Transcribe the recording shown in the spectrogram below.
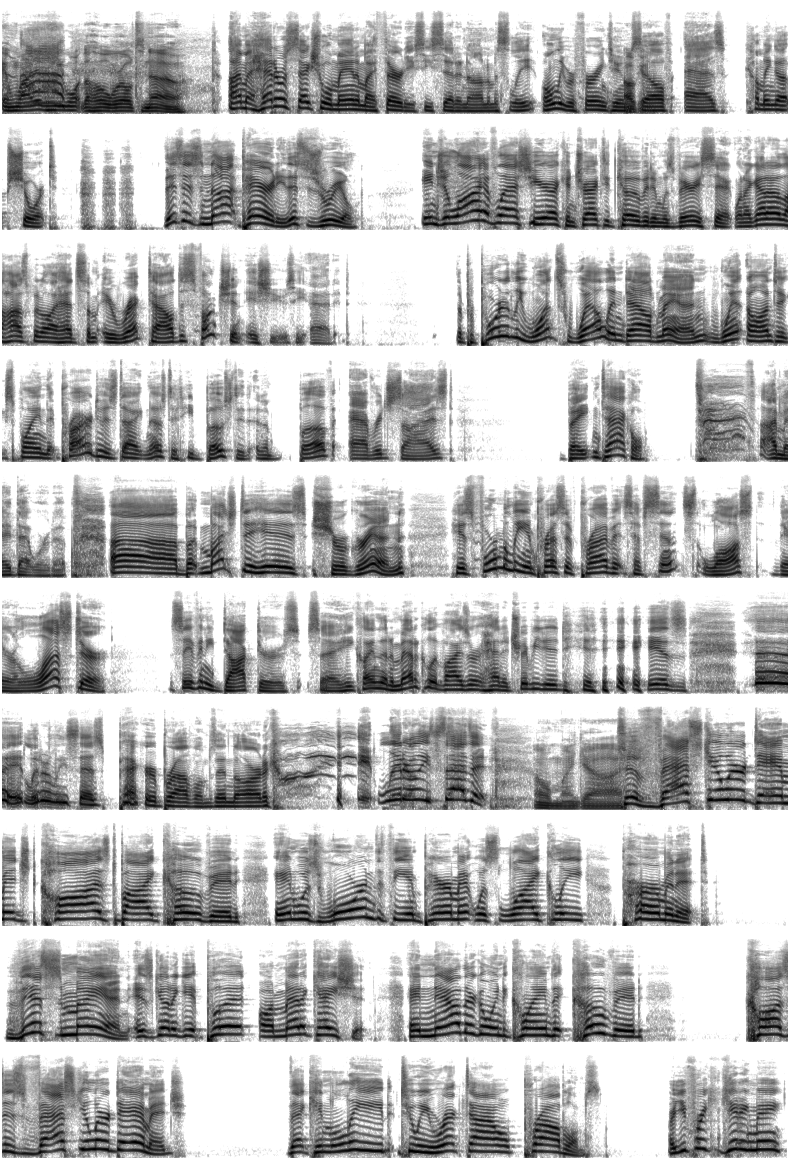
and why did he want the whole world to know? I'm a heterosexual man in my 30s, he said anonymously, only referring to himself as coming up short. this is not parody, this is real. In July of last year, I contracted COVID and was very sick. When I got out of the hospital, I had some erectile dysfunction issues, he added. The purportedly once well endowed man went on to explain that prior to his diagnosis, he boasted an above average sized bait and tackle. I made that word up. Uh, but much to his chagrin, his formerly impressive privates have since lost their luster. Let's see if any doctors say. He claimed that a medical advisor had attributed his, uh, it literally says pecker problems in the article. it literally says it Oh my God. to vascular damage caused by COVID and was warned that the impairment was likely permanent. This man is going to get put on medication, and now they're going to claim that COVID causes vascular damage that can lead to erectile problems. Are you freaking kidding me?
